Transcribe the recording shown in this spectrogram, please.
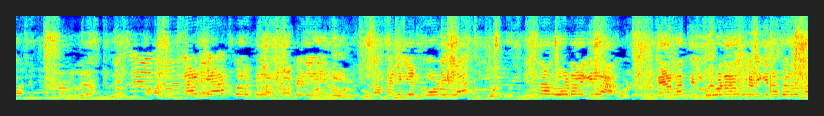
ಮನಿ ಮುಂದಂದ್ರೆ ಯಾಕೆ ಬರಕಲ್ಲ ನಮ್ಮ ಮನೆಗೇನ್ ರೋಡ್ ಇಲ್ಲ? ಇನ್ನ ರೋಡ್ ಆಗಿಲ್ಲ. ಮೇಲತ್ತಿ ರೋಡ್ ಕಡೆಗಿನ ಬರಲ್ಲ.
